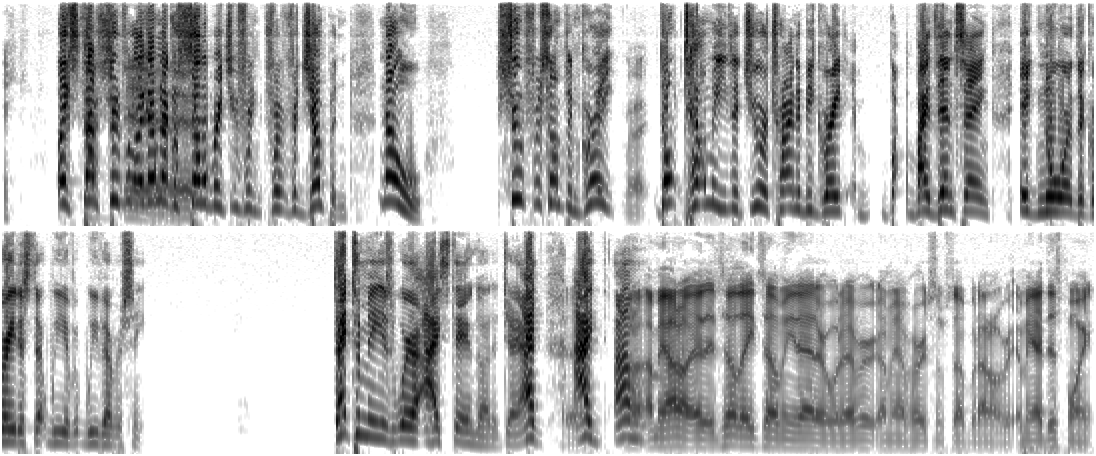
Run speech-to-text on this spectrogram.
like stop shooting for like I'm not gonna Yeah, yeah. celebrate you for, for for jumping. No, shoot for something great. Right. Don't tell me that you are trying to be great by then saying ignore the greatest that we have, we've ever seen. That to me is where I stand on it, Jay. I I I'm Uh, I mean, I don't until they tell me that or whatever. I mean, I've heard some stuff, but I don't. I mean, at this point,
